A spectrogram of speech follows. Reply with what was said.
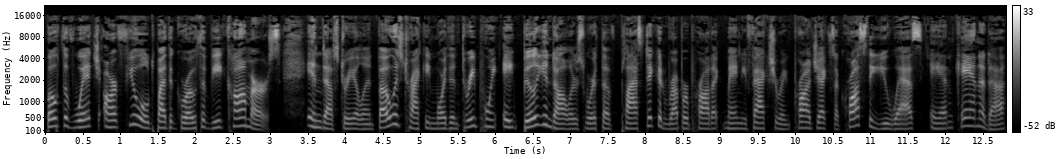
both of which are fueled by the growth of e-commerce. Industrial Info is tracking more than $3.8 billion worth of plastic and rubber product manufacturing projects across the U.S. and Canada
